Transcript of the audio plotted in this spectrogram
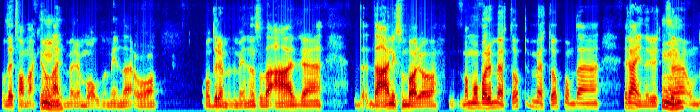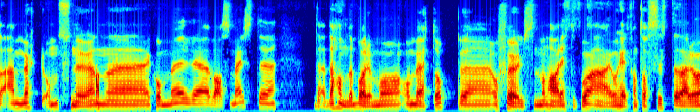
og det tar meg ikke noe Mm. nærmere målene mine og, og drømmene mine. Så det er, eh, det, er liksom bare å Man må bare møte opp. Møte opp om det regner ute, Mm. om det er mørkt, om snøen eh, kommer, eh, hva som helst. Det, det, det handler bare om å, å møte opp, eh, og følelsen man har etterpå, er jo helt fantastisk. Det der å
